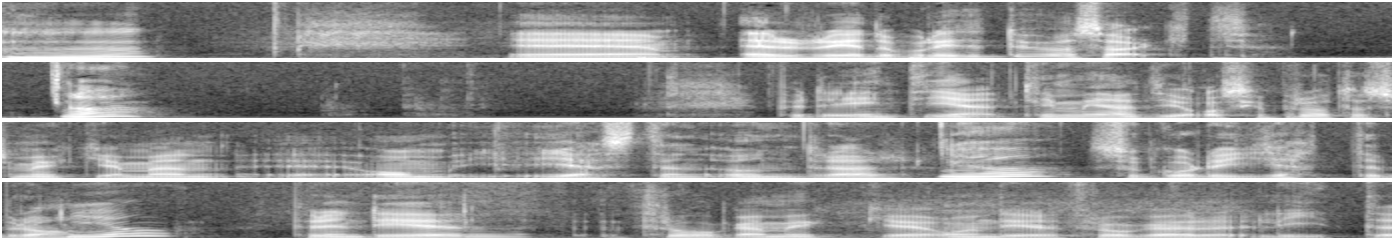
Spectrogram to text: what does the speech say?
Mm. Eh, är du redo på lite du har sagt? Ja, För det är inte egentligen med att jag ska prata så mycket, men eh, om gästen undrar ja, så går det jättebra. ja. För en del frågar mycket och en del frågar lite.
